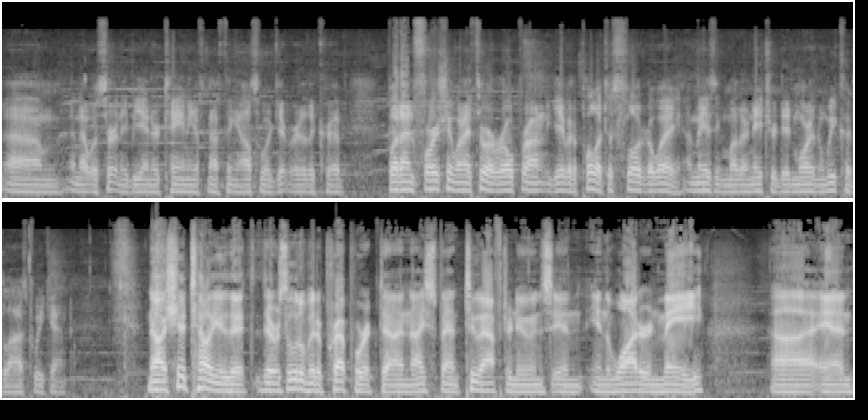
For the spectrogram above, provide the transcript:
um, and that would certainly be entertaining. If nothing else, would get rid of the crib. But unfortunately, when I threw a rope around and gave it a pull, it just floated away. Amazing, Mother Nature did more than we could last weekend. Now, I should tell you that there was a little bit of prep work done. I spent two afternoons in, in the water in May. Uh, and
